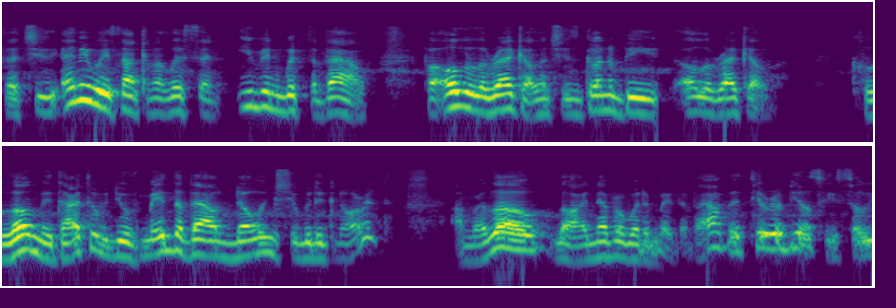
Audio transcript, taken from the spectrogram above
that she anyway is not going to listen even with the vow for ola regel, and she's going to be ola regel. Would you have made the vow knowing she would ignore it? Amrlo, no, I never would have made the vow. But Rabbi Yossi, so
